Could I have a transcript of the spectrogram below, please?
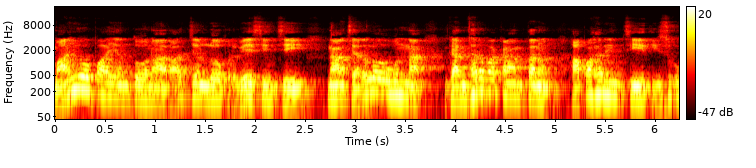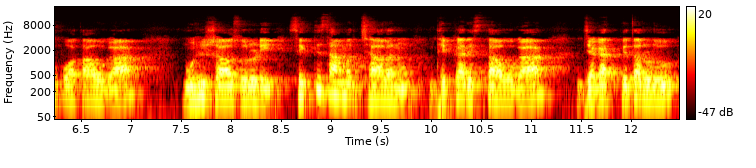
మాయోపాయంతో నా రాజ్యంలో ప్రవేశించి నా చెరలో ఉన్న గంధర్వకాంతను అపహరించి తీసుకుపోతావుగా? ముహిషాసురుడి శక్తి సామర్థ్యాలను ధిక్కరిస్తావుగా. జగత్పితరుడు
